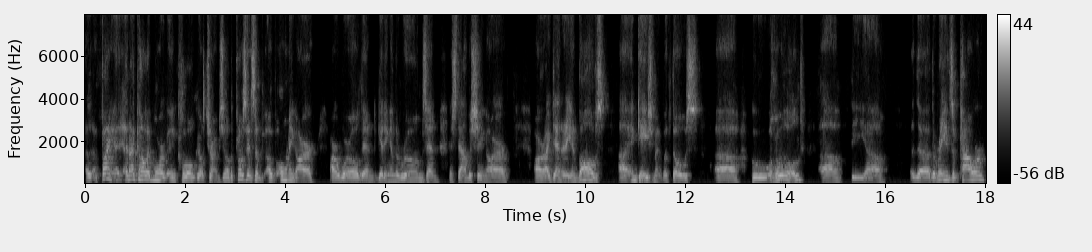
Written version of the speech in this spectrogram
uh, fine, and I call it more in colloquial terms. You know, the process of, of owning our our world and getting in the rooms and establishing our our identity involves uh, engagement with those uh, who hold uh, the, uh, the the reins of power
